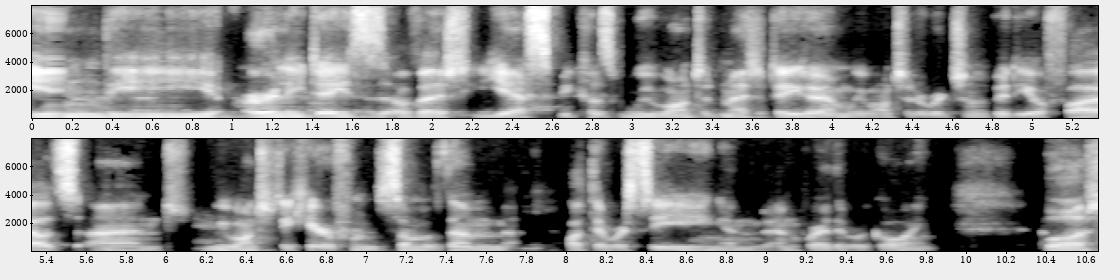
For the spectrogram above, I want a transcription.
in the early days of it, yes, because we wanted metadata and we wanted original video files and we wanted to hear from some of them what they were seeing and, and where they were going. But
